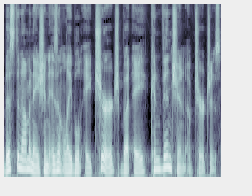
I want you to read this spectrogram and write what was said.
This denomination isn't labeled a church, but a convention of churches.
